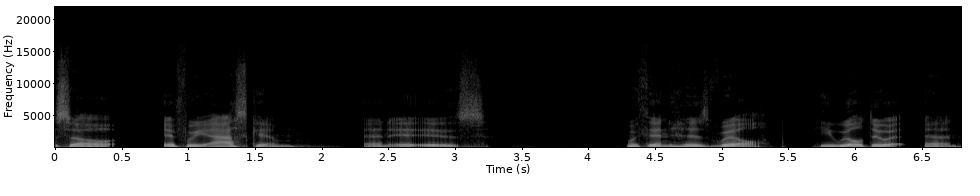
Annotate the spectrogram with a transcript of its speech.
so, if we ask Him, and it is within His will, He will do it. And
